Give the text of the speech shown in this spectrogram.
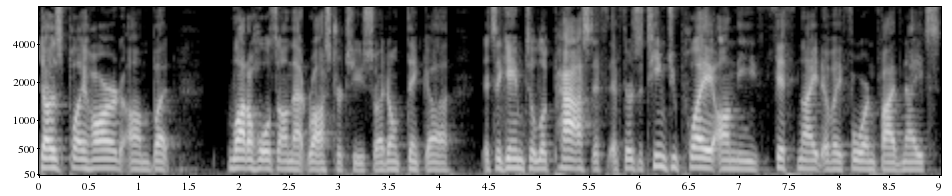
does play hard, um, but a lot of holes on that roster too. So I don't think uh, it's a game to look past. If if there's a team to play on the fifth night of a four and five nights,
